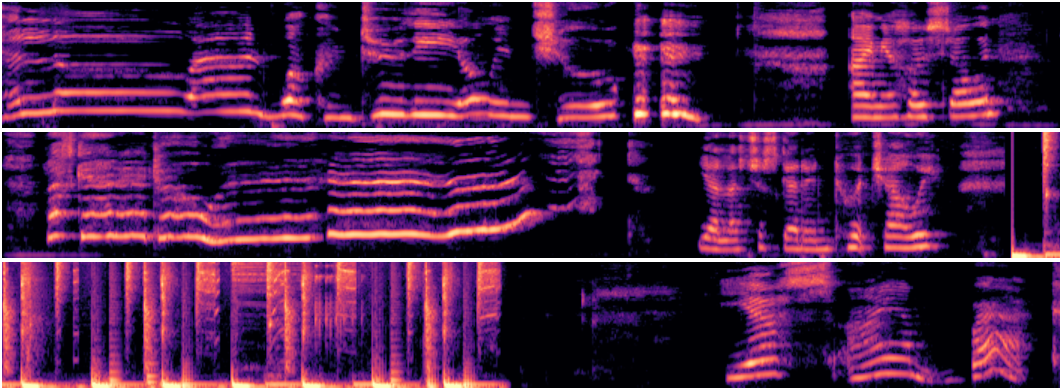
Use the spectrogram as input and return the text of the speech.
Hello and welcome to the Owen Show. I'm your host, Owen. Let's get into it. Yeah, let's just get into it, shall we? Yes, I am back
